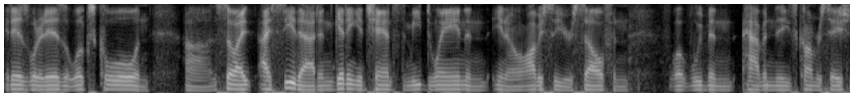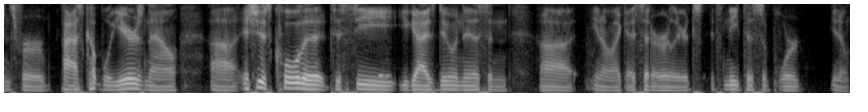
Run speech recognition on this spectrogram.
it is what it is. It looks cool, and uh, so I, I see that, and getting a chance to meet Dwayne, and you know, obviously yourself, and what we've been having these conversations for past couple years now. Uh, it's just cool to to see you guys doing this, and uh, you know, like I said earlier, it's it's neat to support you know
